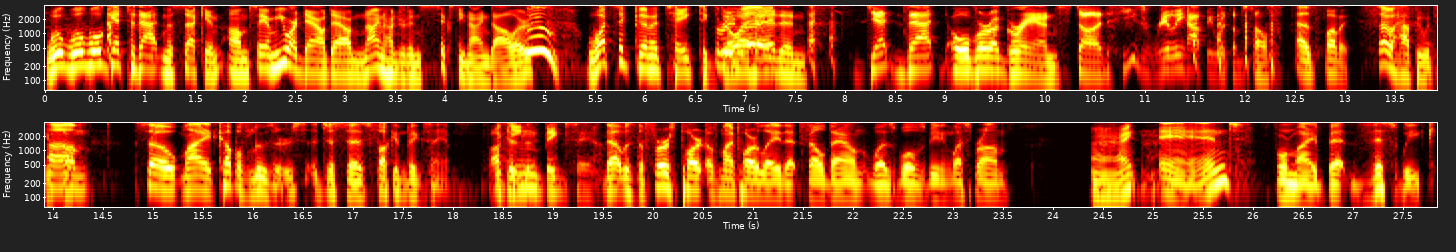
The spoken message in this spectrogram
we'll we'll we'll get to that in a second. Um, Sam, you are down down nine hundred and sixty nine dollars. What's it gonna take to go Three-way. ahead and get that over a grand, stud? He's really happy with himself. That's funny. so happy with yourself. Um, so my cup of losers just says fucking Big Sam. Because Fucking Big Sam. That was the first part of my parlay that fell down was Wolves beating West Brom. All right. And for my bet this week,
